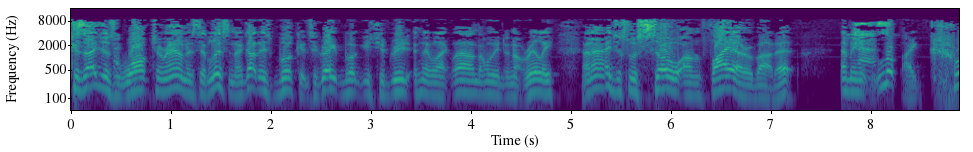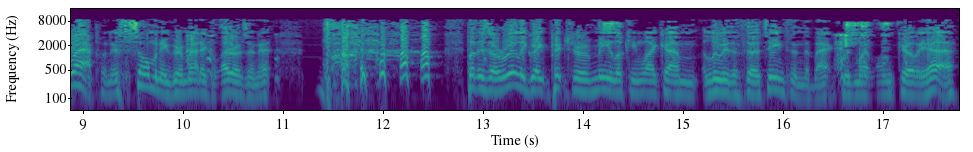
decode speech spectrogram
Cause I just walked around and said, listen, I got this book. It's a great book. You should read it. And they were like, well, no, not really. And I just was so on fire about it. I mean, Yes. it looked like crap and there's so many grammatical errors in it. But, but there's a really great picture of me looking like um, Louis the Thirteenth in the back with my long curly hair,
